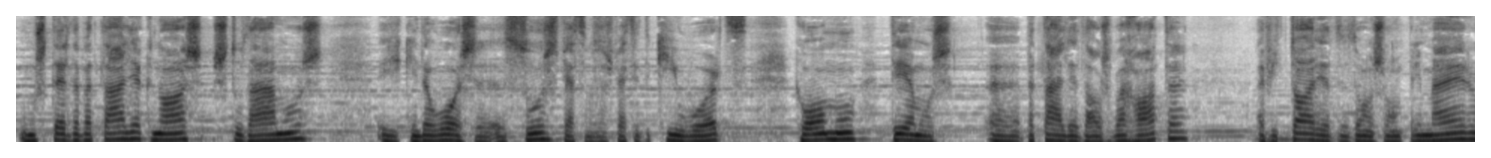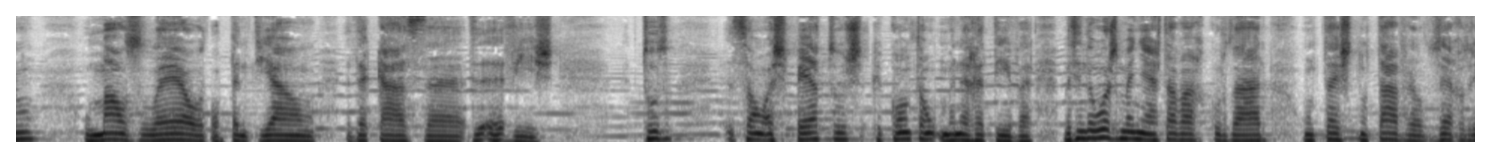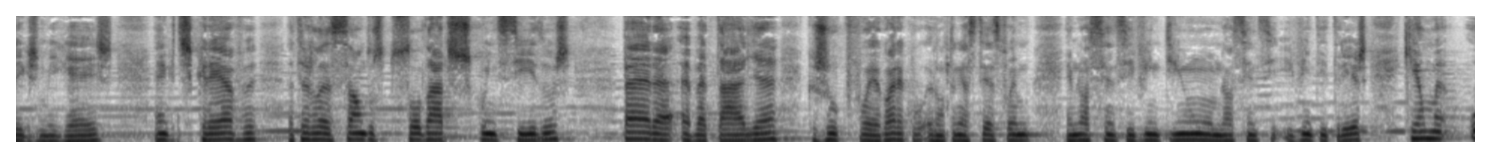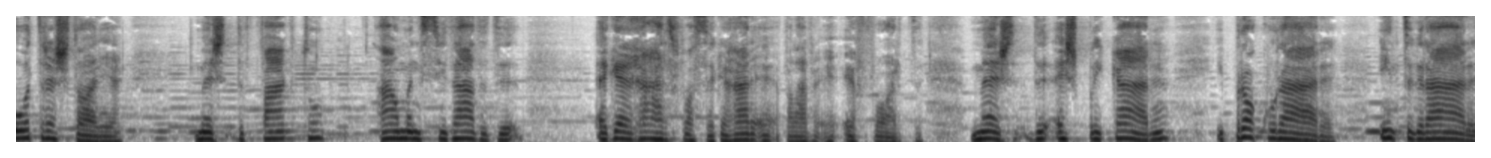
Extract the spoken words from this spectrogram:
O Mosteiro da Batalha que nós estudamos e que ainda hoje surge, tivéssemos uma espécie de keywords, como temos a Batalha de Aos Barrota, a vitória de Dom João I, o mausoléu ou panteão da Casa de Avis. Tudo são aspectos que contam uma narrativa. Mas ainda hoje de manhã estava a recordar um texto notável de José Rodrigues Miguel, em que descreve a translação dos soldados desconhecidos para a batalha, que julgo que foi agora, eu não tenho a certeza, foi em 1921 ou 1923, que é uma outra história. Mas, de facto, há uma necessidade de agarrar, se posso agarrar, a palavra é, é forte, mas de explicar e procurar integrar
